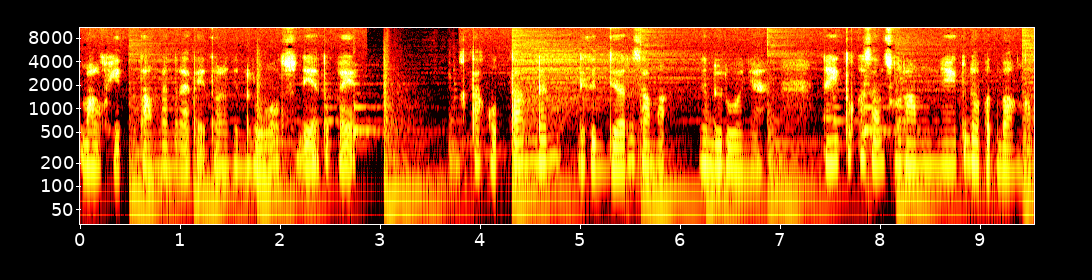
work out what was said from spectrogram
makhluk hitam dan ternyata itu lagi genderuwo terus dia tuh kayak ketakutan dan dikejar sama genderuwonya nah itu kesan suramnya itu dapat banget.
